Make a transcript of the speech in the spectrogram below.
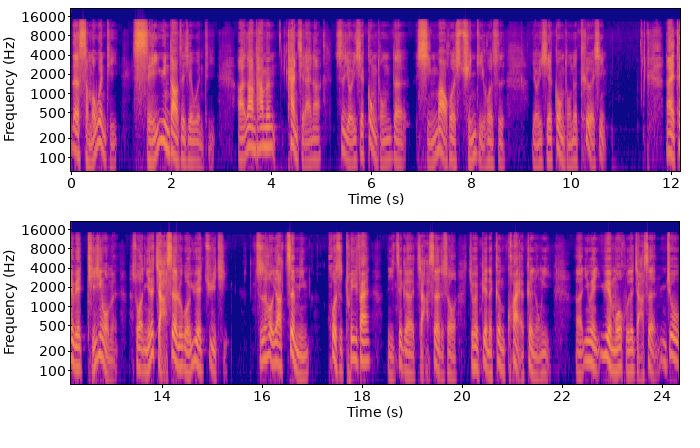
的什么问题？谁遇到这些问题？啊，让他们看起来呢是有一些共同的形貌或群体，或是有一些共同的特性。那也特别提醒我们说，你的假设如果越具体，之后要证明或是推翻你这个假设的时候，就会变得更快更容易。呃，因为越模糊的假设，你就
